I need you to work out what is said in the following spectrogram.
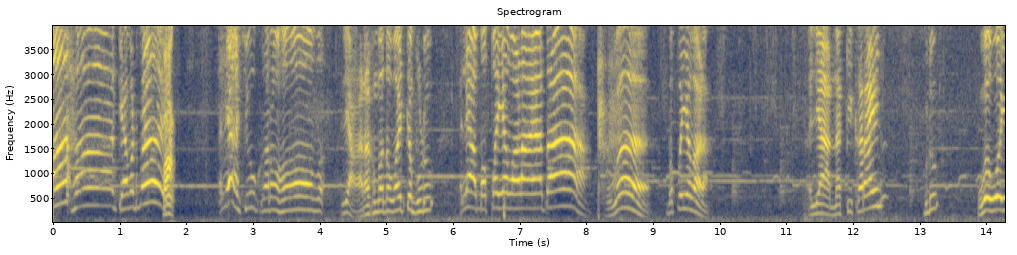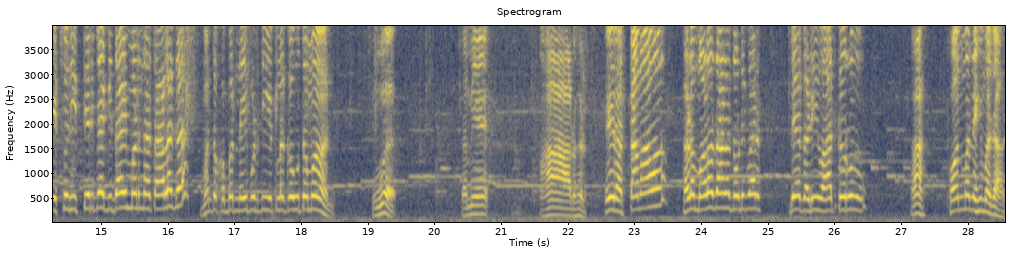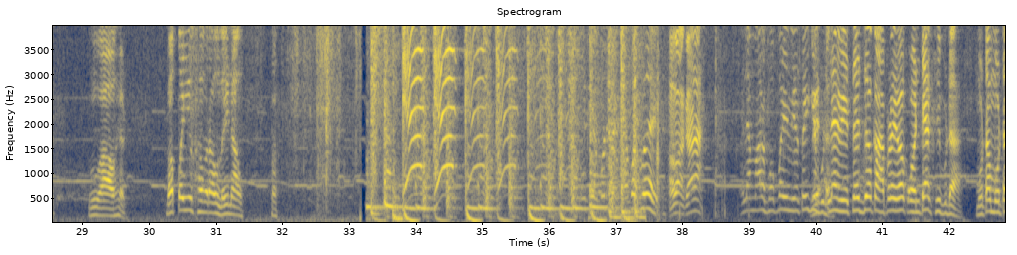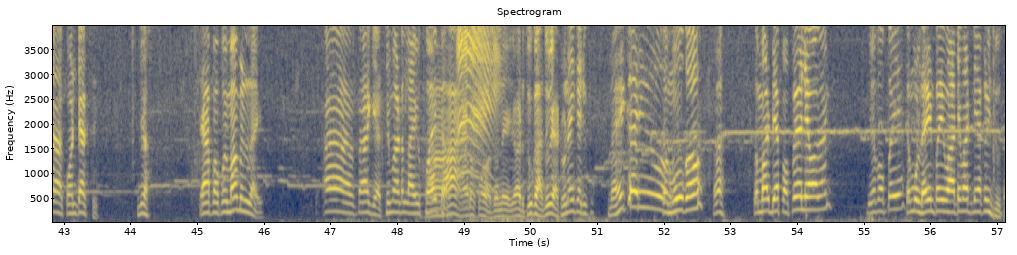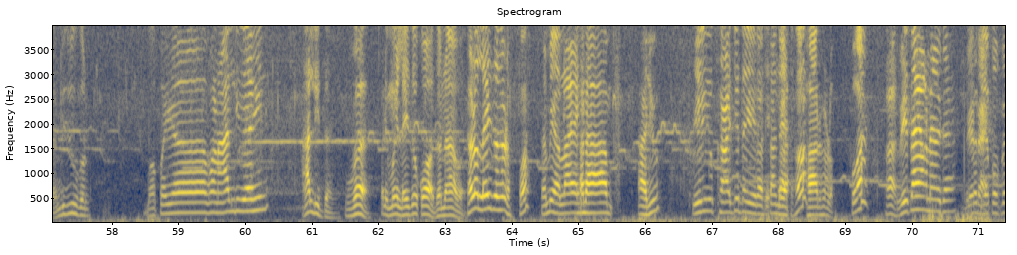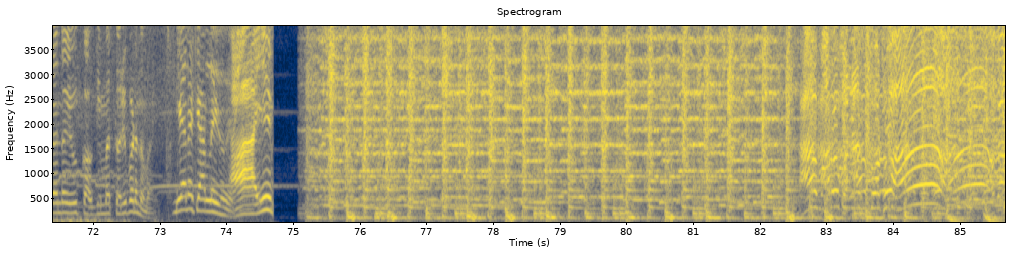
આહા ખેપટ ભાઈ. અલ્યા શું કરો હો? હરખમાં તો હોય જ કે ભૂડું. અલ્યા બપૈયા વાળા આયા તા. હવે બપૈયા વાળા અલ્યા નક્કી કરાય ને ભૂડું. ઓ ઓ એકસો સિત્તેર રૂપિયા કીધા એ મણના ચાલે કે મને તો ખબર નહીં પડતી એટલે કહું તમને. ઓ તમે હા હેડ એ રસ્તામાં આવો. હેડો મળો તાણે થોડીક વાર. બે ઘડી વાત કરું. હા ફોનમાં નહીં મજા આવતી. હું આવો હેડ. બપૈયું આવું લઈને આવું. હા. હવે એટલે મારા પપ્પાએ વેચાઈ ગયા. એટલે વેચાઈ દો કે આપણે એવા કોન્ટેક્ટ છે બધા મોટા મોટા કોન્ટેક્ટ છે. લ્યો. આ પપ્પા માં બદલાય આ તારા ઘેરથી માટે લાવી ખોય? હા હેડો કહો તો નહીં. અડધું ગાધું હેઠું નહીં કર્યું. નહીં કર્યું. હું કહું? હા, તો બે પપૈયા લેવા હતા ને? બે પપૈયા? તો હું લઈને પછી વાટે વાટ નીકળી જઉં તમે બીજું કરું? બપૈયા પણ હાલ લીધા ને. આ લીધા વાહ. પણ મેં લઈ જાઓ કહો તો ના આવે. હેડો લઈ જાઓ હેડો. હો? તમે હલાય અને આ આર્યું એ રહ્યું ખાજો તો એ રસ્તા હાર હેડો. હો? હા. કે ના. બે પપૈયા તો એવું કિંમત કરવી પડે તમારે બે ને ચાર લઈ હા એમ.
